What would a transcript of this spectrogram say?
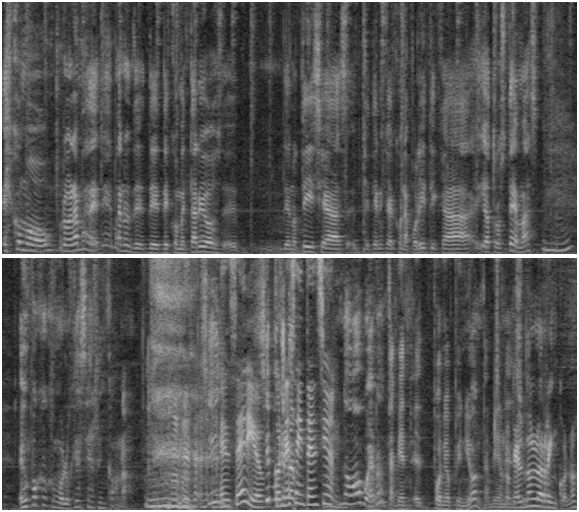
es como un programa de, de, bueno, de, de- de comentarios de, noticias que tienen que ver con la política y otros temas. Es un poco como lo que hace el Rincón, ¿no? Sí. ¿En serio? Sí, ¿Con porque esa intención? No, bueno, también eh, pone opinión también. Solo en que él no lo arrinconó.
